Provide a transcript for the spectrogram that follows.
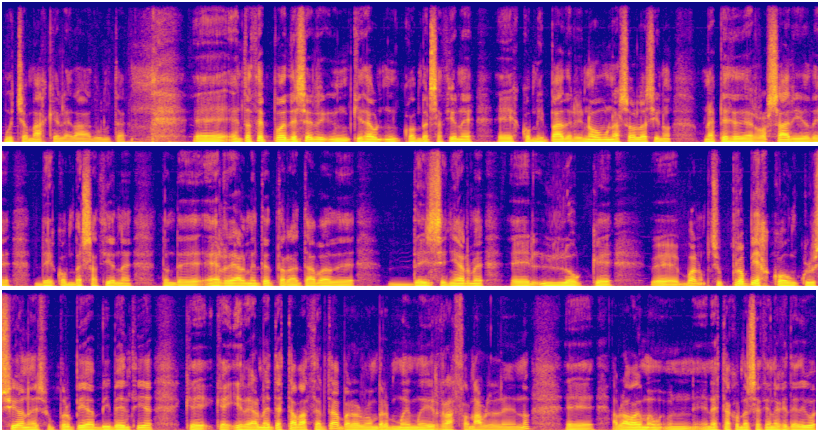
mucho más que la edad adulta. entonces puede ser mm, quizás conversaciones con mi padre, no una sola, sino una especie de rosario de, de conversaciones donde él realmente trataba de, de enseñarme lo que eh, bueno, sus propias conclusiones, sus propias vivencias, que, y realmente estaba acertado, pero era un hombre muy, muy razonable. ¿no? Eh, hablaba en, estas conversaciones que te digo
